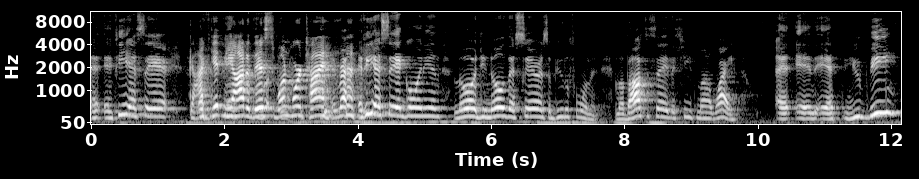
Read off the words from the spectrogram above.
And if he had said, God, get me out of this one more time. right, if he had said going in, Lord, you know that Sarah is a beautiful woman. I'm about to say that she's my wife. And, if you be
